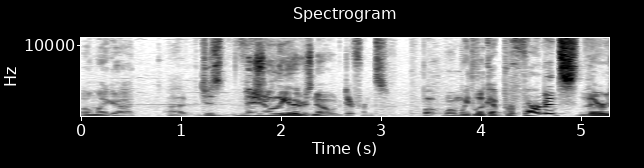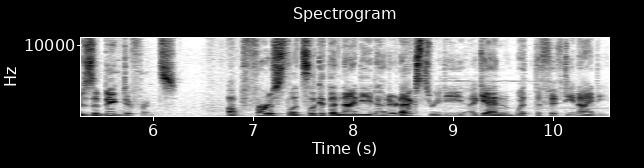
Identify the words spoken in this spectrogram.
Oh my God, uh, just visually there's no difference. But when we look at performance, there's a big difference. Up first, let's look at the 9800X 3D again with the 5090.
